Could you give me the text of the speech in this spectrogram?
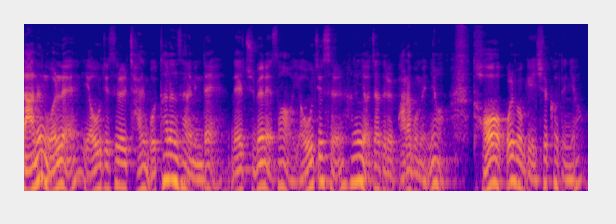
나는 원래 여우짓을 잘 못하는 사람인데 내 주변에서 여우짓을 하는 여자들을 바라보면요 더 꼴보기 싫거든요.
